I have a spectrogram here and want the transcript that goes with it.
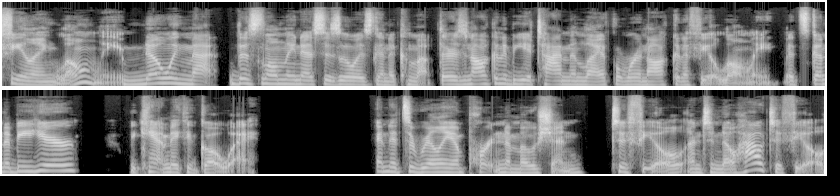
feeling lonely, knowing that this loneliness is always going to come up. There's not going to be a time in life where we're not going to feel lonely. It's going to be here. We can't make it go away. And it's a really important emotion to feel and to know how to feel.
